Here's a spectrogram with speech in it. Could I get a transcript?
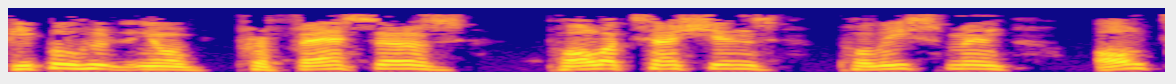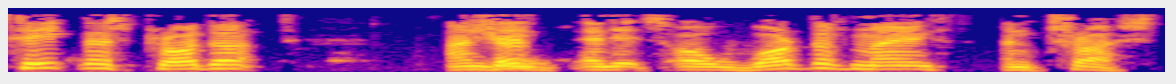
people who, you know, professors, politicians, policemen, all take this product and, sure. they, and it's all word of mouth and trust.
